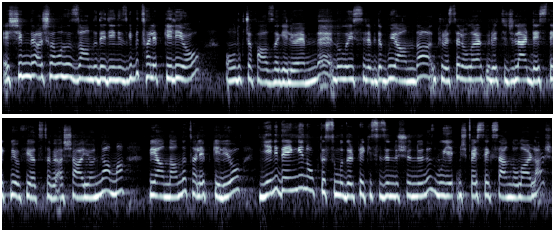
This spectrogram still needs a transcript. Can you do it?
E, şimdi aşılama hızlandı dediğiniz gibi talep geliyor. Oldukça fazla geliyor hem de. Dolayısıyla bir de bu yanda küresel olarak üreticiler destekliyor fiyatı tabii aşağı yönlü ama bir yandan da talep geliyor. Yeni denge noktası mıdır peki sizin düşündüğünüz bu 75-80 dolarlar?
